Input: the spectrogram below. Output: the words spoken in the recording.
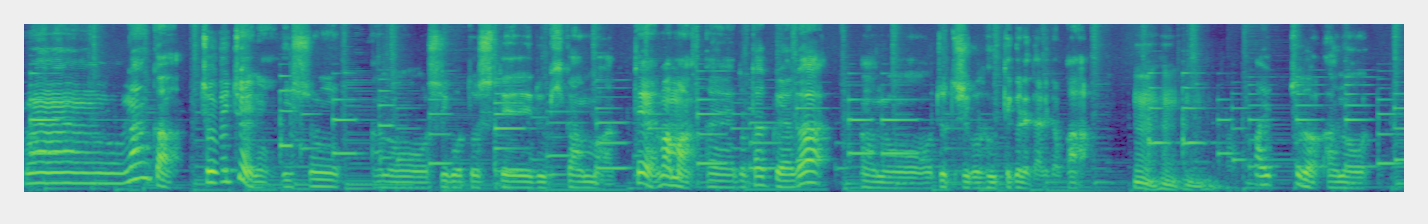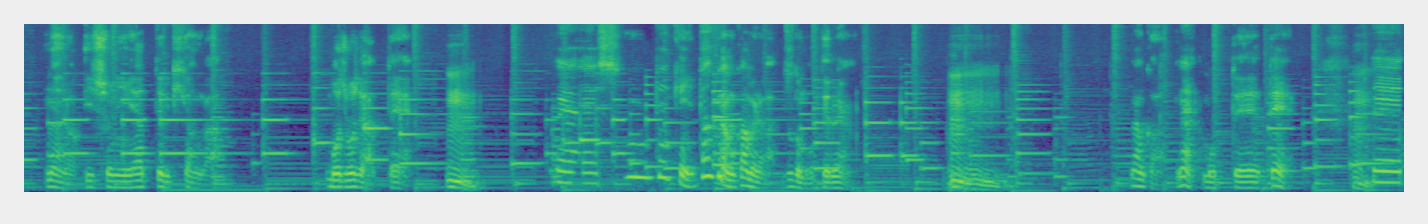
うーん、なんかちょいちょいね、一緒に、あのー仕事してる期間もあって、まあまあ、えっ、と、拓也が、あのーちょっと仕事振ってくれたりとか、うんうんうん。まあ、ちょっと、あのなんやろ、一緒にやってる期間が、ぼちぼちあって、うん。で、その時に、拓也のカメラずっと持ってるやん。うんうんなんかね、持ってて、うん。で、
